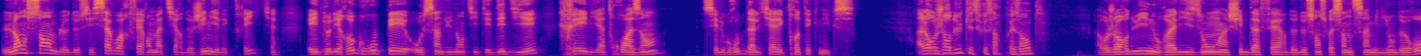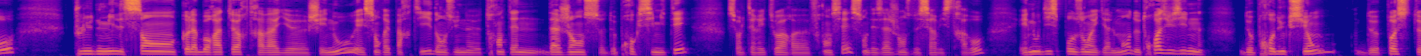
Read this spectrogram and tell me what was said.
l'ensemble de ses savoir-faire en matière de génie électrique et de les regrouper au sein d'une entité dédiée créée il y a trois ans. C'est le groupe Dalkia Electrotechnics. Alors aujourd'hui, qu'est-ce que ça représente? Aujourd'hui, nous réalisons un chiffre d'affaires de 265 millions d'euros. Plus de 1100 collaborateurs travaillent euh, chez nous et sont répartis dans une trentaine d'agences de proximité sur le territoire euh, français. Ce sont des agences de services travaux. Et nous disposons également de trois usines de production de postes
